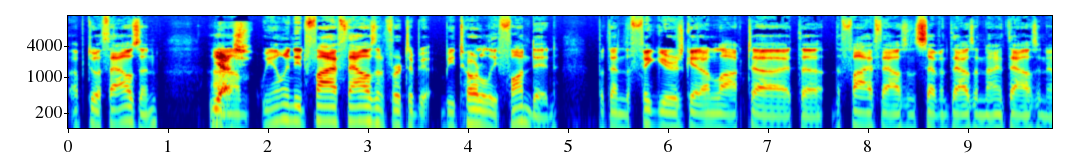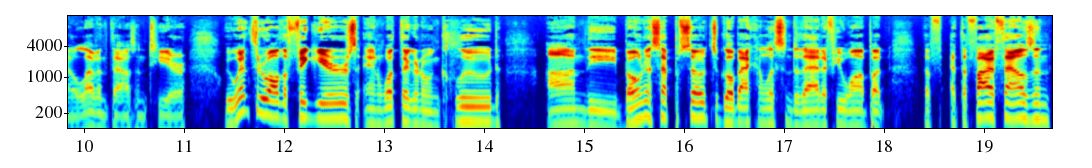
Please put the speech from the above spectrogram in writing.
up to a thousand. Yes, um, we only need five thousand for it to be, be totally funded but then the figures get unlocked uh, at the the 5000 7000 9000 and 11000 tier we went through all the figures and what they're going to include on the bonus episode so go back and listen to that if you want but the, at the 5000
